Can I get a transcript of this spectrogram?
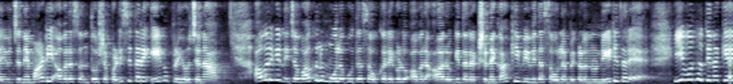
ಆಯೋಜನೆ ಮಾಡಿ ಅವರ ಸಂತೋಷ ಪಡಿಸಿದರೆ ಏನು ಪ್ರಯೋಜನ? ಅವರಿಗೆ ನಿಜವಾಗಲೂ ಮೂಲಭೂತ ಸೌಕರ್ಯಗಳು ಅವರ ಆರೋಗ್ಯದ ರಕ್ಷಣೆಗಾಗಿ ವಿವಿಧ ಸೌಲಭ್ಯಗಳನ್ನು ನೀಡಿದರೆ ಈ ಒಂದು ದಿನಕ್ಕೆ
